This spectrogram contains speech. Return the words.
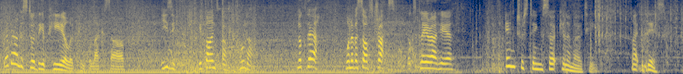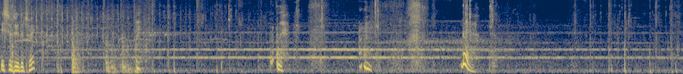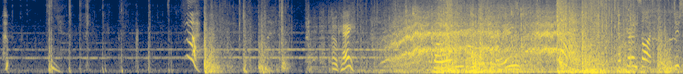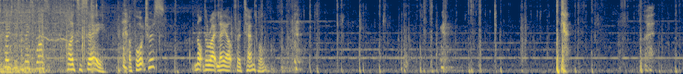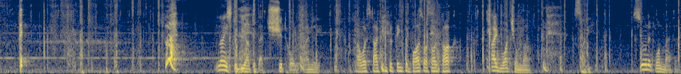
Never understood the appeal of people like Asav. Easy. He finds... Oh, hold on. Look there. One of Asav's trucks. Looks clear out here. Interesting circular motif. Like the disc. This should do the trick. Hard to say. A fortress? Not the right layout for a temple. Nice to be out of that shithole finally. I was starting to think the boss was all talk. I'd watch your mouth. Sorry. Soon it won't matter.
